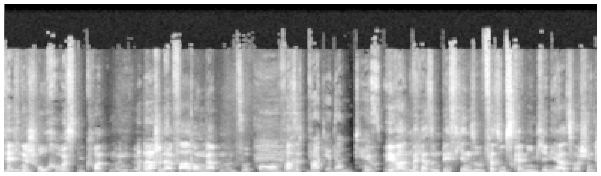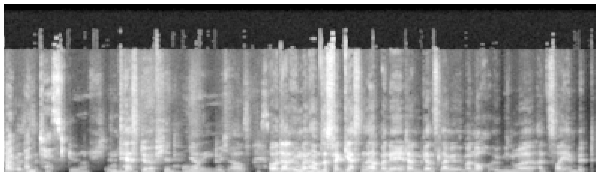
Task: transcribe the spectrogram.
technisch hochrüsten konnten und, und dann schon Erfahrungen hatten und so. Oh, wart, also- wart ihr dann ein Wir, Test? wir waren manchmal so ein bisschen so Versuchskaninchen, ja. Es war schon ein, teilweise ein so- Testdörfchen. ein Testdörfchen, ja, Ui. durchaus. Das ist Aber dann ja irgendwann haben sie es vergessen. Da haben meine Eltern ganz lange immer noch irgendwie nur als 2 Mbit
